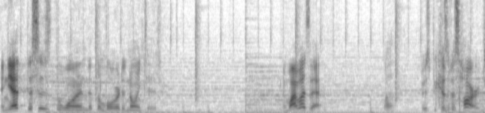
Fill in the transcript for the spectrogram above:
And yet, this is the one that the Lord anointed. And why was that? Well, it was because of his heart.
